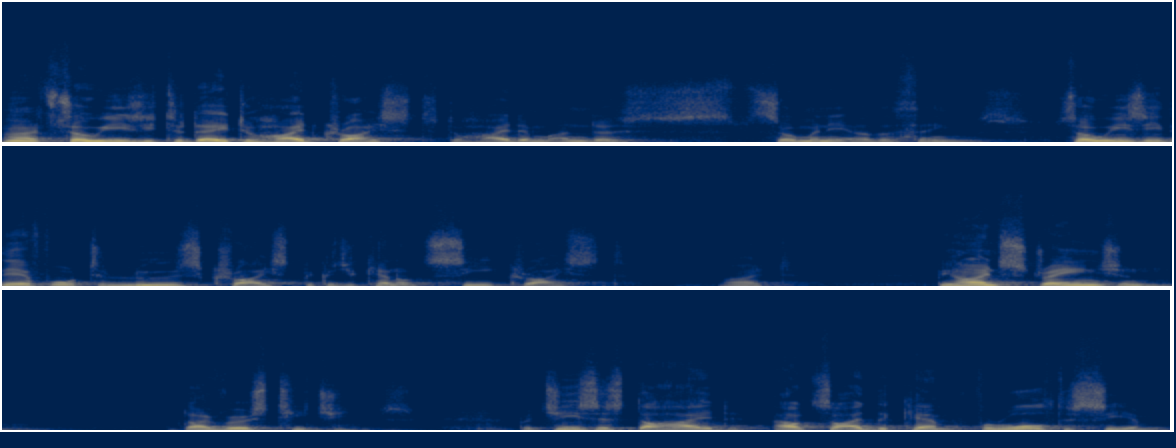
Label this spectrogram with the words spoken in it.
Oh, it's so easy today to hide Christ, to hide him under so many other things. So easy, therefore, to lose Christ because you cannot see Christ, right? Behind strange and diverse teachings. But Jesus died outside the camp for all to see him,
